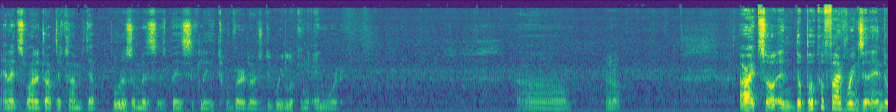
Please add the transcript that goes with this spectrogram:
And I just want to drop the comment that Buddhism is, is basically, to a very large degree, looking inward um, you know. All right, so in the Book of Five Rings, and the,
